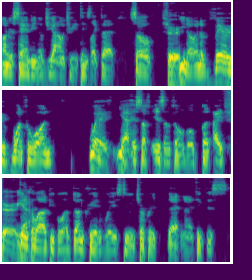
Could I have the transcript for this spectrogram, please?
understanding of geometry and things like that. So Sure. you know, in a very one for one way, yeah, his stuff is unfilmable, but I Sure. think Yeah. a lot of people have done creative ways to interpret that, and I think this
